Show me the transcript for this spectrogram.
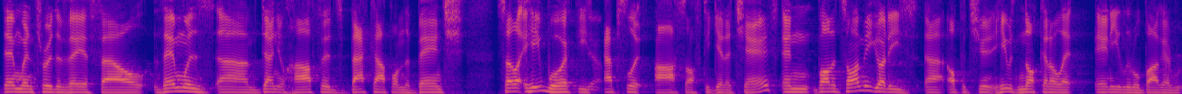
then went through the VFL, then was um, Daniel Harford's backup on the bench. So like he worked his Yeah. absolute ass off to get a chance, and by the time he got his uh, opportunity, he was not going to let any little bugger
